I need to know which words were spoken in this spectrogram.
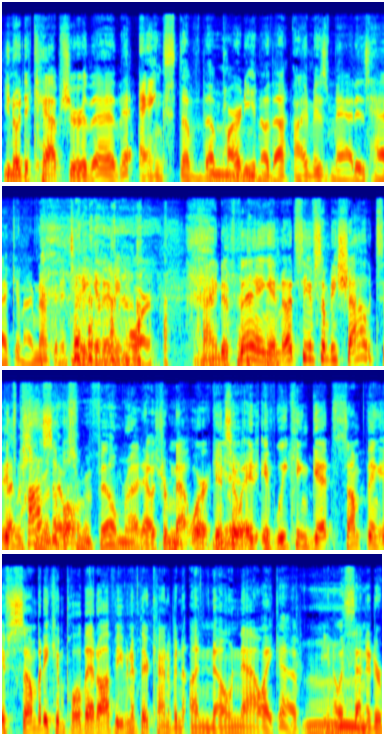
you know to capture the the angst of the party? You know, the I'm as mad as heck and I'm not going to take it anymore kind of thing. And let's see if somebody shouts. That it's was from possible. that was from a film, right? That was from Network. And so Yeah. i- if we can get something, if somebody can pull that off, even if they're kind of an unknown now, like a you know a Senator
